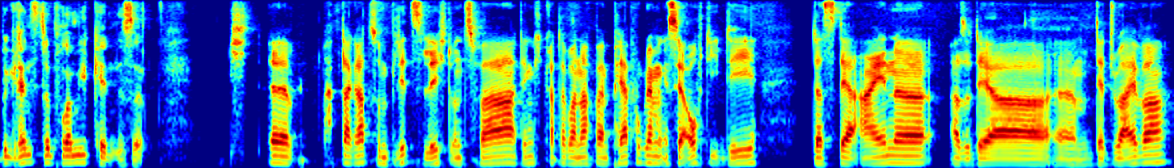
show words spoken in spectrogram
begrenzte Programmierkenntnisse. Ich äh, habe da gerade so ein Blitzlicht und zwar denke ich gerade darüber nach, beim Pair-Programming ist ja auch die Idee, dass der eine, also der, ähm, der Driver,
